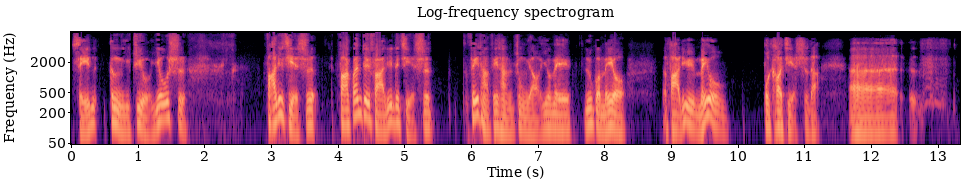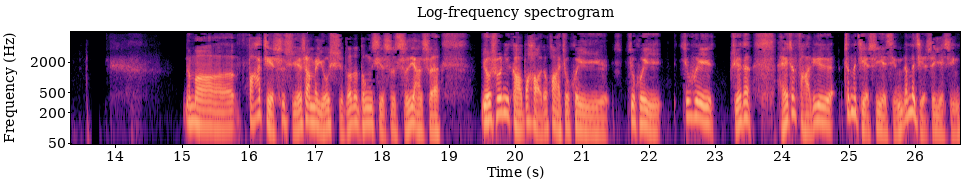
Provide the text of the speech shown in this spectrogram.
谁更具有优势？法律解释，法官对法律的解释非常非常的重要，因为如果没有法律，没有不靠解释的。呃，那么法解释学上面有许多的东西是实际上是。有时候你搞不好的话，就会就会就会觉得，哎，这法律这么解释也行，那么解释也行，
